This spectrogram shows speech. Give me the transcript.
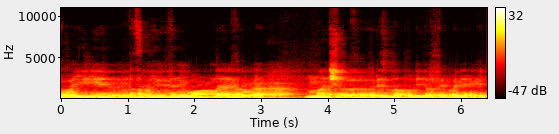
э, или позвонили до него, дали на руках нач- э, результат аудиторской проверки,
